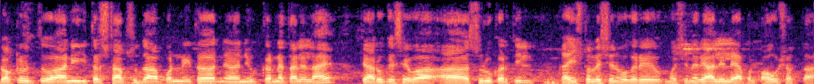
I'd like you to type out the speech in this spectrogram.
डॉक्टर आणि इतर स्टाफसुद्धा आपण इथं नियुक्त करण्यात आलेला आहे. ते आरोग्यसेवा सुरू करतील. काही इन्स्टॉलेशन वगैरे मशिनरी आलेली आहे आपण पाहू शकता.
